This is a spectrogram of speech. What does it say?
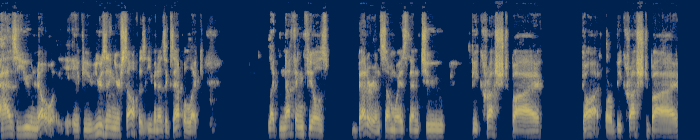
as you know if you're using yourself as even as example like like nothing feels better in some ways than to be crushed by god or be crushed by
